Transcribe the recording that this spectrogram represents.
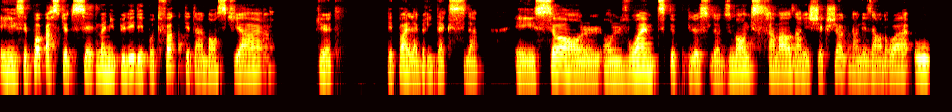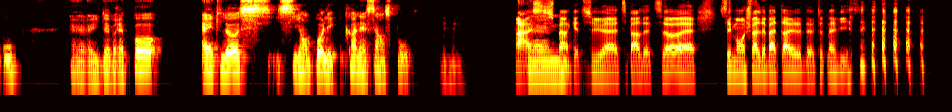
Et c'est pas parce que tu sais manipuler des pots de phoque que tu es un bon skieur que tu pas à l'abri d'accidents. Et ça, on, le voit un petit peu plus, là, du monde qui se ramasse dans les chic-chocs, dans des endroits où euh, ils ne devraient pas être là s'ils n'ont pas les connaissances pour. Mm-hmm. Ah, c'est super euh, que tu, euh, tu, parles de ça. c'est mon cheval de bataille de toute ma vie.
